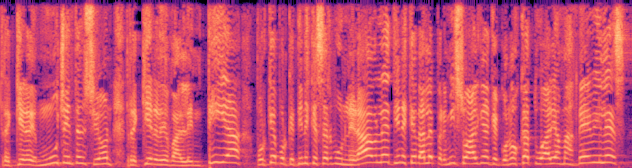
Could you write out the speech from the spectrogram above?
Requiere de mucha intención, requiere de valentía. ¿Por qué? Porque tienes que ser vulnerable, tienes que darle permiso a alguien que conozca tus áreas más débiles.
